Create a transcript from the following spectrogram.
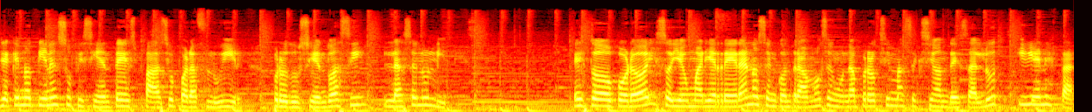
ya que no tienen suficiente espacio para fluir, produciendo así la celulitis. Es todo por hoy, soy Eumari Herrera, nos encontramos en una próxima sección de salud y bienestar.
